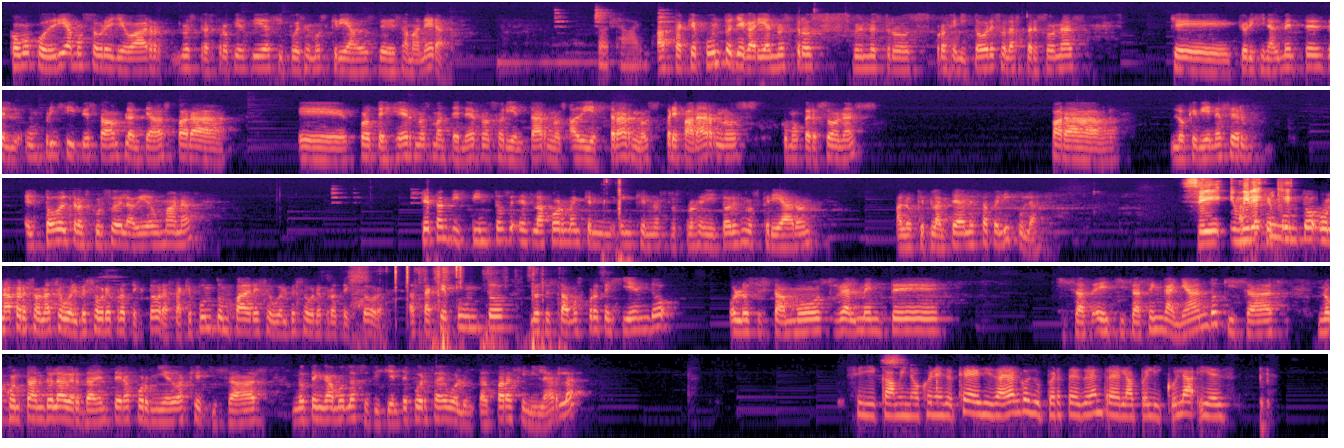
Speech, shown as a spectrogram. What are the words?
¿Cómo podríamos sobrellevar nuestras propias vidas si fuésemos criados de esa manera? ¿Hasta qué punto llegarían nuestros, nuestros progenitores o las personas que, originalmente desde un principio estaban planteadas para eh, protegernos, mantenernos, orientarnos, adiestrarnos, prepararnos como personas para lo que viene a ser el, todo el transcurso de la vida humana, ¿qué tan distintos es la forma en que, en que nuestros progenitores nos criaron a lo que plantean esta película? Sí, y mire. ¿Hasta qué punto una persona se vuelve sobreprotectora? ¿Hasta qué punto un padre se vuelve sobreprotectora? ¿Hasta qué punto los estamos protegiendo o los estamos realmente quizás, eh, quizás engañando, quizás no contando la verdad entera por miedo a que quizás no tengamos la suficiente fuerza de voluntad para asimilarla? Sí, camino con eso que decís, hay algo súper teso dentro de la película y es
